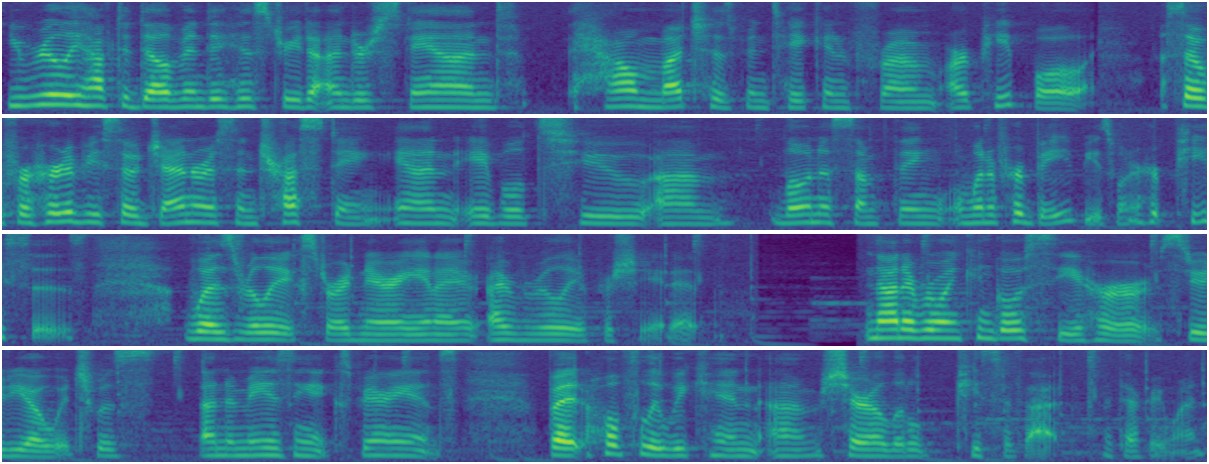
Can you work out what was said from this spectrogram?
you really have to delve into history to understand how much has been taken from our people. So for her to be so generous and trusting and able to um, loan us something, one of her babies, one of her pieces, was really extraordinary and I, I really appreciate it. Not everyone can go see her studio, which was an amazing experience but hopefully we can um, share a little piece of that with everyone.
